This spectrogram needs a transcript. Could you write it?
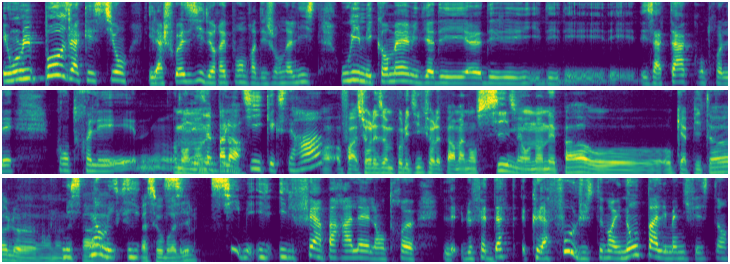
et on lui pose la question. Il a choisi de répondre à des journalistes. Oui, mais quand même, il y a des, euh, des, des, des, attaques contre les, contre les, hommes politiques, etc. Enfin, sur les hommes politiques, sur les permanences, si, mais on n'en est pas au, au Capitole, on n'en est pas non, mais ce qui s'est passé au Brésil. Si, mais il, il, fait un parallèle entre le fait que la foule, justement, et non pas les manifestants,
